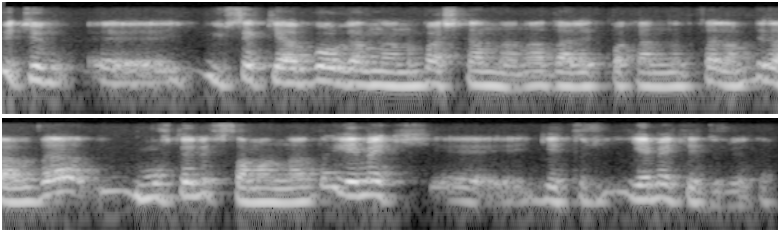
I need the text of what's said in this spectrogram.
Bütün e, yüksek yargı organlarının başkanlarına, Adalet Bakanlığı falan bir arada muhtelif zamanlarda yemek e, getir yemek ediliyordu.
